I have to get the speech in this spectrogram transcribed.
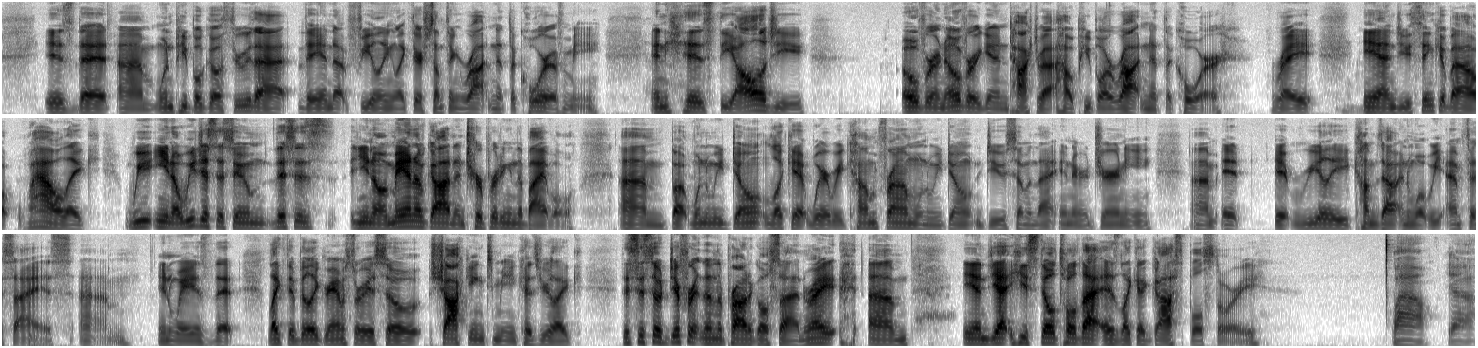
is that um, when people go through that, they end up feeling like there's something rotten at the core of me. and his theology over and over again talked about how people are rotten at the core, right? And you think about, wow, like we, you know, we just assume this is, you know, a man of God interpreting the Bible. Um, but when we don't look at where we come from, when we don't do some of that inner journey, um, it it really comes out in what we emphasize um, in ways that, like the Billy Graham story, is so shocking to me because you're like, this is so different than the prodigal son, right? Um, and yet he still told that as like a gospel story. Wow. Yeah.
